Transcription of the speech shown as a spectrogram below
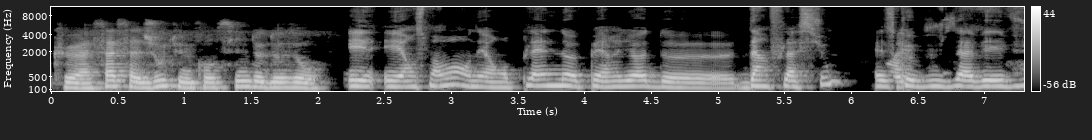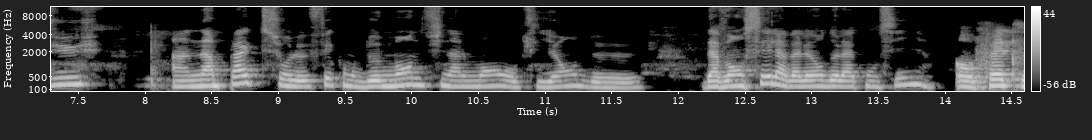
que à ça s'ajoute une consigne de 2 euros. Et, en ce moment, on est en pleine période d'inflation. Est-ce que vous avez vu un impact sur le fait qu'on demande finalement aux clients de d'avancer la valeur de la consigne? En fait,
